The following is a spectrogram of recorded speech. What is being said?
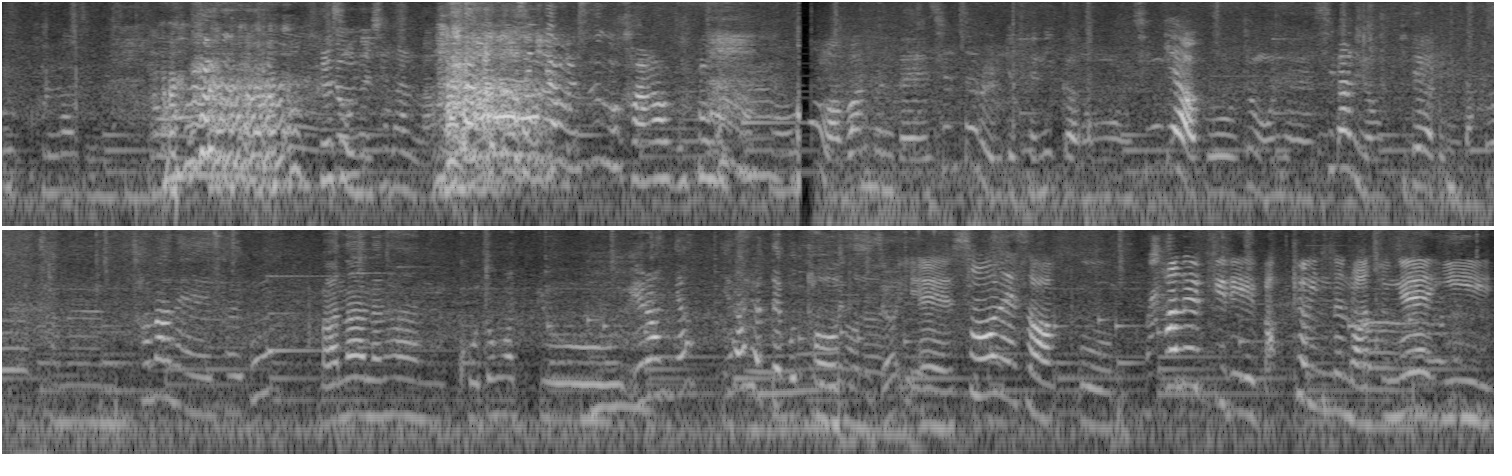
옷 골라주면서 그래서 오늘 샤랄라. 신경을 쓰고 가라고 와봤는데 실제로 이렇게 되니까 너무 신기하고 좀 오늘 시간이 너무 기대가 됩니다. 저는 천안에 살고 만화는 한 고등학교 1학년? 1학년 때부터 저는 예, 수원에서 왔고 하늘길이 막혀 있는 와중에 이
